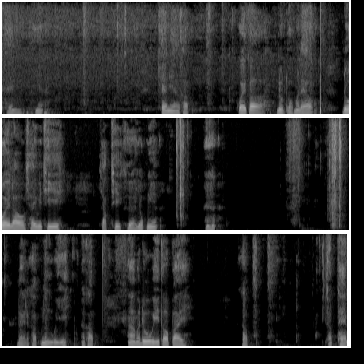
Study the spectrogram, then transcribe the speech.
แทงเนี่ยแค่นี้ครับ กล้วยก็หลุดออกมาแล้ว โดยเราใช้วิธีจับที่เครือยกเนี้ยนะฮะได้แล้วครับหนึ่งหวีนะครับ อ่ามาดูหวีต่อไปครับ ครับแทง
